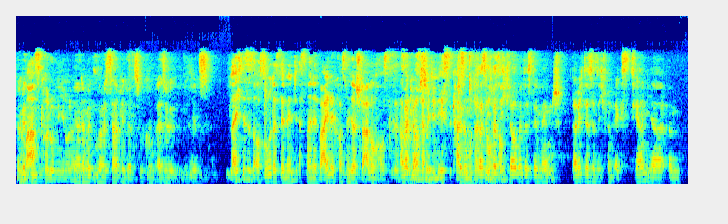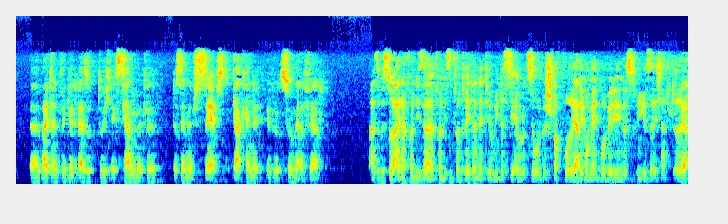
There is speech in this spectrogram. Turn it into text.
damit, ein, Marskolonie oder ja, damit ein neues Sapien dazukommt. Also jetzt. Vielleicht ist es auch so, dass der Mensch erstmal eine Weile kosmischer Strahlung ausgesetzt Aber glaubst damit die nächste krasse also, was, Mutation ich, was kommt. ich glaube, dass der Mensch, dadurch, dass er sich von extern ja ähm, äh, weiterentwickelt, also durch externe Mittel, dass der Mensch selbst gar keine Evolution mehr erfährt. Also bist du einer von, dieser, von diesen Vertretern der Theorie, dass die Evolution gestoppt wurde Ja. in dem Moment, wo wir die Industriegesellschaft äh, Ja.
